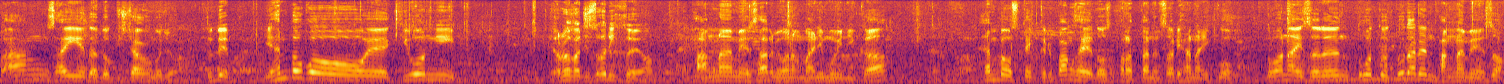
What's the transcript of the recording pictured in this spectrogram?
빵 사이에다 넣기 시작한 거죠. 근데 이 햄버거의 기원이 여러 가지 썰이 있어요. 박람회 사람이 워낙 많이 모이니까 햄버거 스테이크를 빵 사이에 넣어서 팔았다는 썰이 하나 있고 또 하나의 썰은 또, 또, 또 다른 박람회에서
